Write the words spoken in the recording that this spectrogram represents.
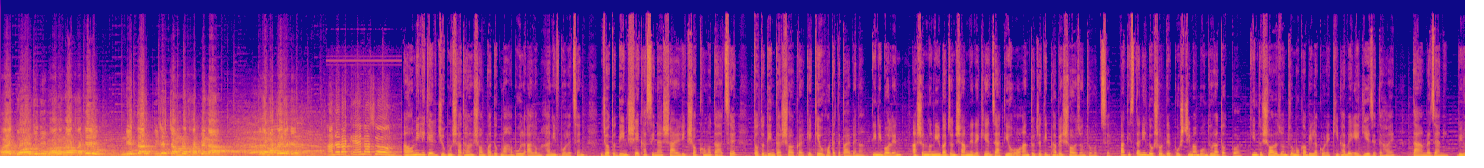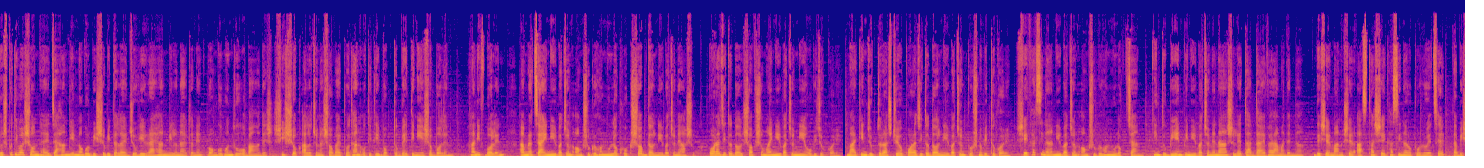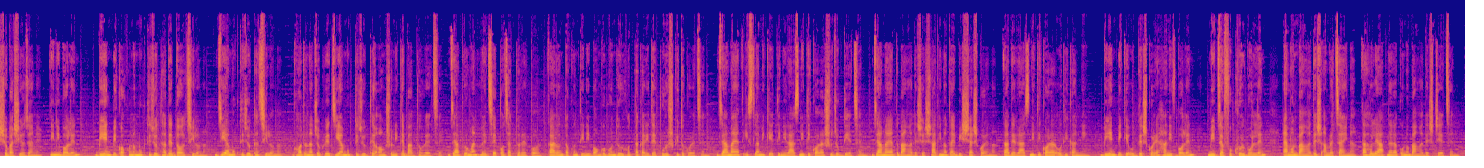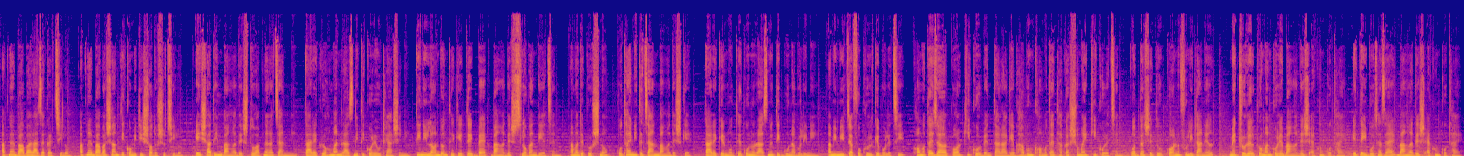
ভাই দল যদি ভালো না থাকে নেতার পিঠের চামড়া থাকবে না। এটা মাথায় রাখেন। আপনারা কেন আসুন? আওয়ামী লীগের যুগ্ম সাধারণ সম্পাদক মাহবুল আলম হানিফ বলেছেন যতদিন শেখ হাসিনার শারীরিক সক্ষমতা আছে ততদিন তার সরকারকে কেউ হটাতে পারবে না। তিনি বলেন আসন্ন নির্বাচন সামনে রেখে জাতীয় ও আন্তর্জাতিকভাবে ষড়যন্ত্র হচ্ছে। পাকিস্তানি দোসরদের পশ্চিমা বন্ধুরা তৎপর। কিন্তু ষড়যন্ত্র মোকাবিলা করে কীভাবে এগিয়ে যেতে হয় তা আমরা জানি। বৃহস্পতিবার সন্ধ্যায় জাহাঙ্গীরনগর বিশ্ববিদ্যালয়ের জহির রায়হান মিলনায়তনে বঙ্গবন্ধু ও বাংলাদেশ শীর্ষক আলোচনা সভায় প্রধান অতিথির বক্তব্যে তিনি এসব বলেন। হানিফ বলেন, আমরা চাই নির্বাচন অংশগ্রহণমূলক হোক, সব দল নির্বাচনে আসুক। পরাজিত দল সব সময় নির্বাচন নিয়ে অভিযোগ করে। মার্কিন যুক্তরাষ্ট্রেও পরাজিত দল নির্বাচন প্রশ্নবিদ্ধ করে। শেখ হাসিনা নির্বাচন অংশগ্রহণমূলক চান, কিন্তু বিএনপি নির্বাচনে না আসলে তার দায়ভার আমাদের না। দেশের মানুষের আস্থা শেখ হাসিনার উপর রয়েছে, তা বিশ্ববাসীও জানে। তিনি বলেন বিএনপি কখনো মুক্তিযোদ্ধাদের দল ছিল না, জিয়া মুক্তিযোদ্ধা ছিল না। ঘটনাচক্রে জিয়া মুক্তিযুদ্ধে অংশ নিতে বাধ্য হয়েছে, যা প্রমাণ হয়েছে পঁচাত্তরের পর, কারণ তখন তিনি বঙ্গবন্ধুর হত্যাকারীদের পুরস্কৃত করেছেন। জামায়াত ইসলামীকে তিনি রাজনীতি করার সুযোগ দিয়েছেন। জামায়াত বাংলাদেশের স্বাধীনতায় বিশ্বাস করে না, তাদের রাজনীতি করার অধিকার নেই। বিএনপিকে উদ্দেশ্য করে হানিফ বলেন, মির্জা ফখরুল বললেন এমন বাংলাদেশ আমরা চাই না। তাহলে আপনারা কোনো বাংলাদেশ চেয়েছেন? আপনার বাবা রাজাকার ছিল। আপনার বাবা শান্তি কমিটির সদস্য ছিল। এই স্বাধীন বাংলাদেশ তো আপনারা চাননি। তারেক রহমান রাজনীতি করে উঠে আসেনি। তিনি লন্ডন থেকে টেক ব্যাক বাংলাদেশ স্লোগান দিয়েছেন। আমাদের প্রশ্ন, কোথায় নিতে চান বাংলাদেশকে? তারেকের মধ্যে কোনো রাজনৈতিক গুণাবলী নেই। আমি মির্জা ফখরুলকে বলেছি ক্ষমতায় যাওয়ার পর কি করবেন তার আগে ভাবুন ক্ষমতায় থাকার সময় কি করেছেন। পদ্মা সেতু, কর্ণফুলি টানেল, মেট্রো রেল প্রমাণ করে বাংলাদেশ এখন কোথায়? এতেই বোঝা যায় বাংলাদেশ এখন কোথায়।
